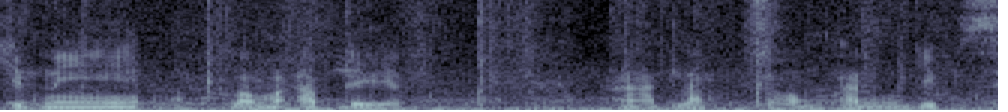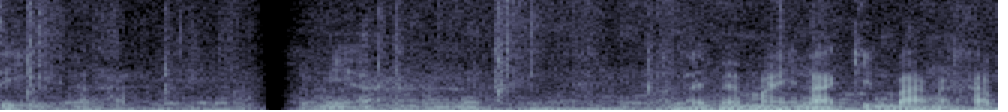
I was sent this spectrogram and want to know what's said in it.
คลิปนี้เรามาอัปเดต หาดลับ 2024 นะครับ จะมีอาหารอะไรใหม่ ๆ น่ากินบ้างนะครับ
